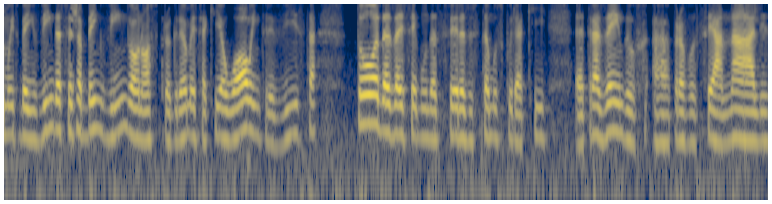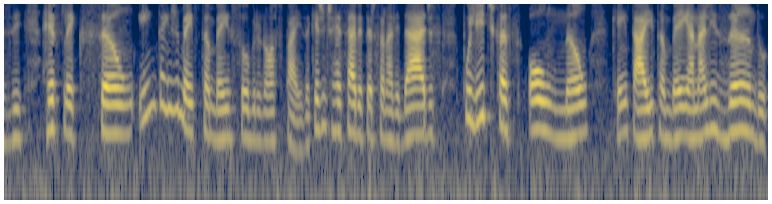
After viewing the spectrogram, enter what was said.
muito bem-vinda, seja bem-vindo ao nosso programa. Esse aqui é o UOL Entrevista. Todas as segundas-feiras estamos por aqui eh, trazendo ah, para você análise, reflexão e entendimento também sobre o nosso país. Aqui a gente recebe personalidades, políticas ou não, quem está aí também analisando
